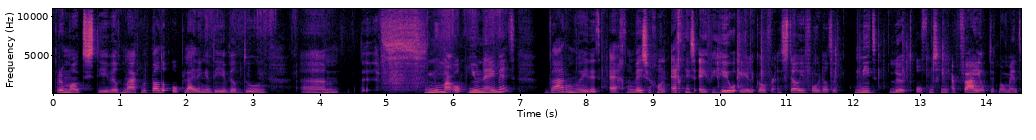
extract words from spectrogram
promoties die je wilt maken, bepaalde opleidingen die je wilt doen. Um, noem maar op, you name it. Waarom wil je dit echt? En wees er gewoon echt eens even heel eerlijk over. En stel je voor dat het niet lukt. Of misschien ervaar je op dit moment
